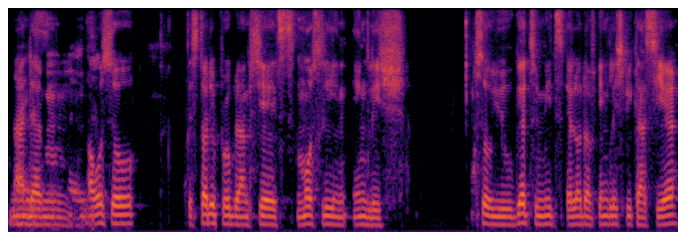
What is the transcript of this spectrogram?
Nice. And um, nice. also, the study programs here it's mostly in English. So you get to meet a lot of English speakers here,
